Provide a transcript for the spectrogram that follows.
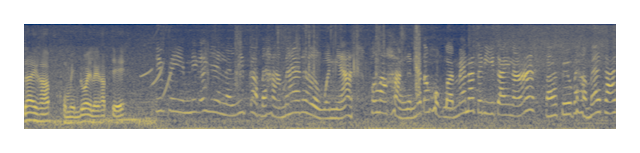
ได้ครับผมเห็นด้วยเลยครับเจ๊พี่ฟิล์มนี่ก็เย็นแล้วรีบกลับไปหาแม่เถอะวันเนี้ยพวกเราหาเงินได้ตั้งหกร้อยแม่น่าจะดีใจนะไปฟิลไปหาแม่กัน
